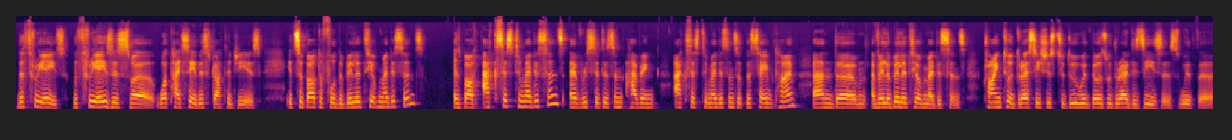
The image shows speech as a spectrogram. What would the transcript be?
the three A's. The three A's is uh, what I say this strategy is. It's about affordability of medicines. It's about access to medicines, every citizen having access to medicines at the same time, and um, availability of medicines, trying to address issues to do with those with rare diseases, with uh,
